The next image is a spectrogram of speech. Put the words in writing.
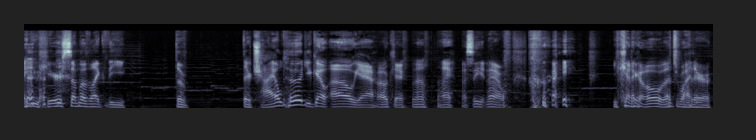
and you hear some of like the the their childhood, you go, oh yeah, okay, well, I I see it now, right? You kind of go, oh, that's why they're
